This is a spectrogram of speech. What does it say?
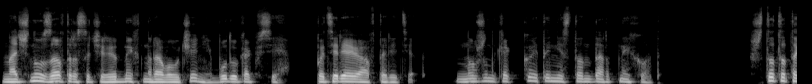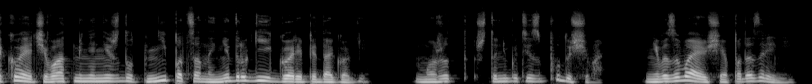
Начну завтра с очередных нравоучений, буду как все. Потеряю авторитет. Нужен какой-то нестандартный ход. Что-то такое, чего от меня не ждут ни пацаны, ни другие горе-педагоги. Может, что-нибудь из будущего, не вызывающее подозрений.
